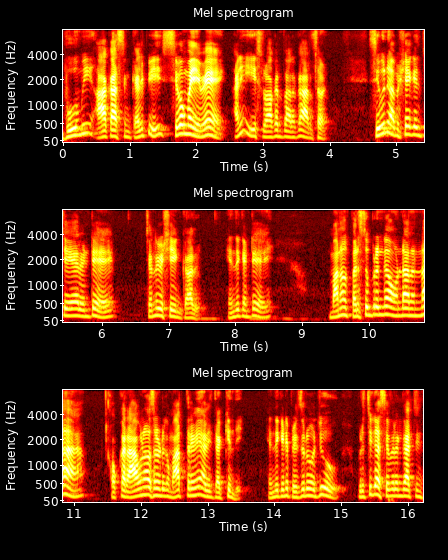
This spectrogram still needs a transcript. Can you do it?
భూమి ఆకాశం కలిపి శివమయమే అని ఈ శ్లోకం తాలూకా అర్థం. శివుని అభిషేకం చేయాలంటే చిన్న విషయం కాదు. ఎందుకంటే మనం పరిశుభ్రంగా ఉండాలన్నా ఒక్క రావణాసురుడికి మాత్రమే అది దక్కింది. ఎందుకంటే ప్రతిరోజు వృత్తిగా శివలింగార్చన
